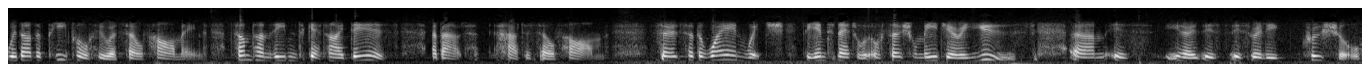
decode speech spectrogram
with other people who are self-harming, sometimes even to get ideas about how to self-harm. So, so the way in which the internet or, or social media are used um, is, you know, is, is really crucial.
